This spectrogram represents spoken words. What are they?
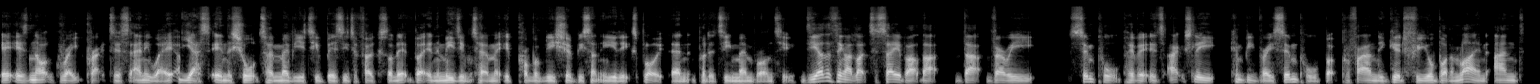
it is not great practice anyway. Yes, in the short term, maybe you're too busy to focus on it, but in the medium term, it probably should be something you'd exploit and put a team member onto. The other thing I'd like to say about that, that very simple pivot. It's actually can be very simple but profoundly good for your bottom line. And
